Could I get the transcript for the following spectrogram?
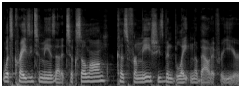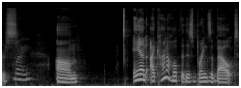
what's crazy to me is that it took so long because for me she's been blatant about it for years Right. um, and I kind of hope that this brings about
